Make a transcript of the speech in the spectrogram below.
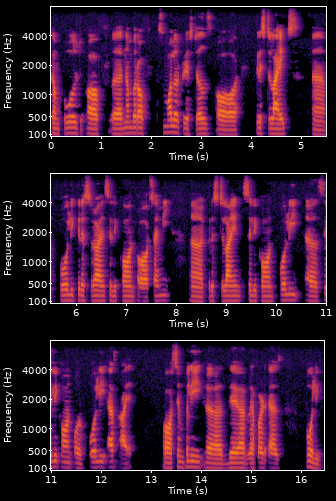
composed of a number of smaller crystals or crystallites, uh, polycrystalline silicon or semi uh, crystalline silicon, poly uh, silicon or poly Si or simply uh, they are referred as poly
